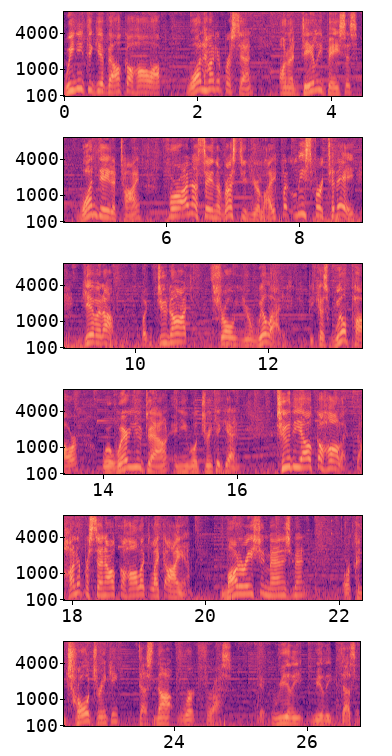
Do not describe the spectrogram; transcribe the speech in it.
We need to give alcohol up 100% on a daily basis, one day at a time, for I'm not saying the rest of your life, but at least for today, give it up. But do not throw your will at it because willpower will wear you down and you will drink again. To the alcoholic, the 100% alcoholic like I am, moderation management or controlled drinking does not work for us. It really, really doesn't.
